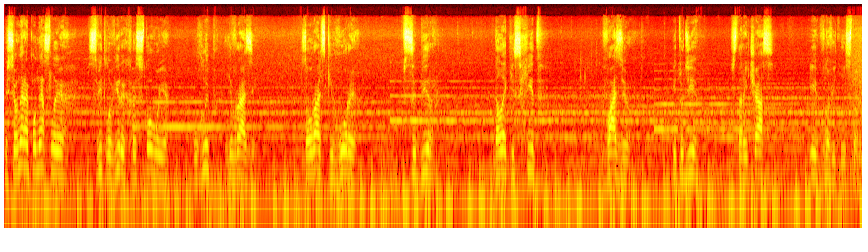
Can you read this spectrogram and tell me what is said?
місіонери понесли світло віри Христової у глиб Євразії, за Уральські гори, в Сибір, далекий схід, в Азію і тоді, в старий час і в новітній історії.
